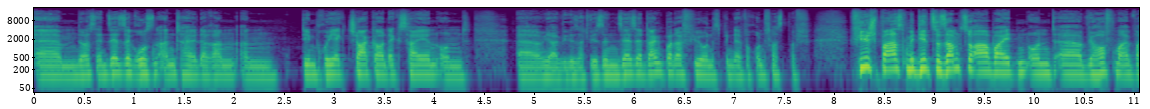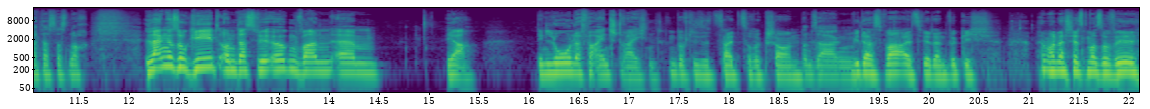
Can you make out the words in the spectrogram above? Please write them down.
Ähm, du hast einen sehr, sehr großen Anteil daran, an dem Projekt Chaka und Exile. Und äh, ja, wie gesagt, wir sind sehr, sehr dankbar dafür und es bringt einfach unfassbar viel Spaß, mit dir zusammenzuarbeiten. Und äh, wir hoffen einfach, dass das noch lange so geht und dass wir irgendwann, ähm, ja, den Lohn dafür einstreichen Und auf diese Zeit zurückschauen. und sagen, Wie das war, als wir dann wirklich, wenn man das jetzt mal so will,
